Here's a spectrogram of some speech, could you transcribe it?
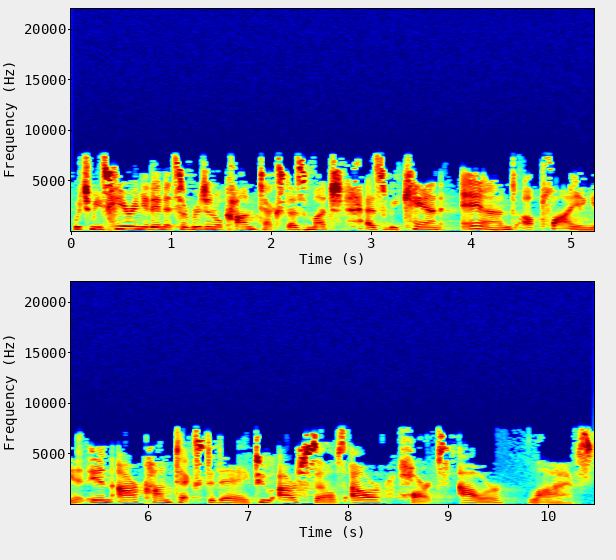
which means hearing it in its original context as much as we can and applying it in our context today to ourselves, our hearts, our lives.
